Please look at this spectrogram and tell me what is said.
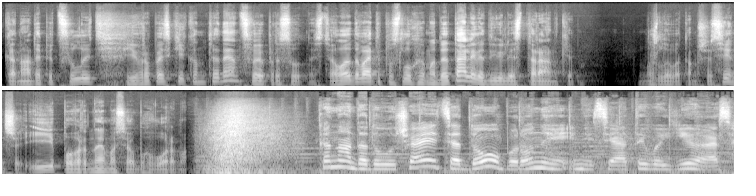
Канада підсилить європейський континент своєю присутністю. Але давайте послухаємо деталі від Юлії Старанки. Можливо, там щось інше, і повернемося, обговоримо. Канада долучається до оборонної ініціативи ЄС.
